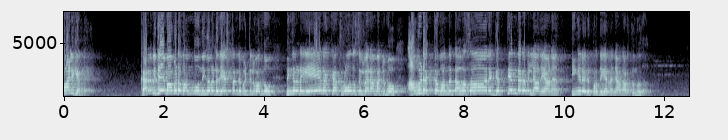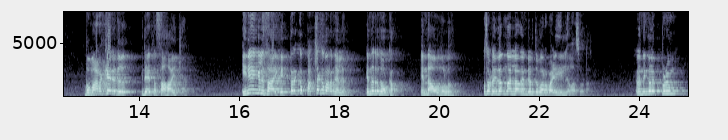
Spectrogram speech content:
പാലിക്കട്ടെ. കാരണം ഇദ്ദേഹം അവിടെ വന്നു നിങ്ങളുടെ ജ്യേഷ്ഠന്റെ വീട്ടിൽ വന്നു നിങ്ങളുടെ ഏതൊക്കെ സ്രോതസ്സിൽ വരാൻ പറ്റുമോ അവിടൊക്കെ വന്നിട്ട് അവസാന ഗത്യന്തരമില്ലാതെയാണ് ഇങ്ങനെ ഒരു പ്രതികരണം ഞാൻ നടത്തുന്നത്. അപ്പൊ മറക്കരുത് ഇദ്ദേഹത്തെ സഹായിക്കാൻ. ഇനിയെങ്കിലും സഹായിക്കാം. ഇത്രയൊക്കെ പച്ചക്ക് പറഞ്ഞല്ലോ. എന്നിട്ട് നോക്കാം എന്താവും എന്നുള്ളത് വാസോട്ട ഇതൊന്നും അല്ലാതെ എന്റെ അടുത്ത് വേറെ വഴിയില്ല വാസോട്ട. കാരണം നിങ്ങൾ എപ്പോഴും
